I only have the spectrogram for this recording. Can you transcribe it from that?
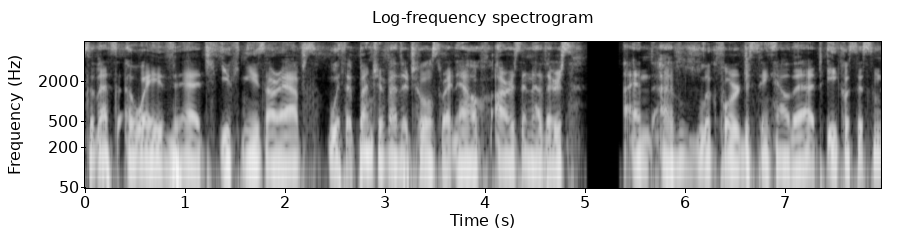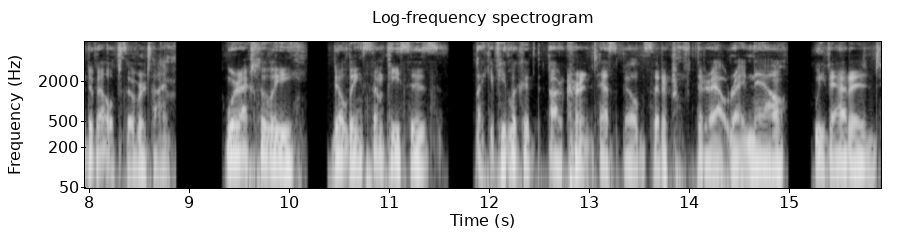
So that's a way that you can use our apps with a bunch of other tools right now, ours and others. And I look forward to seeing how that ecosystem develops over time. We're actually building some pieces, like if you look at our current test builds that are, that are out right now, we've added,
